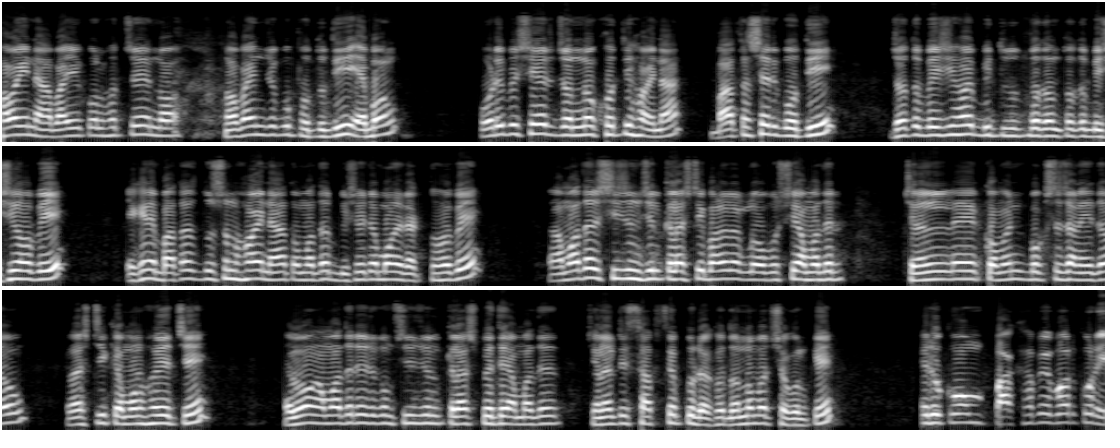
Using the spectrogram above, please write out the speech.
হয় না। বায়ুকল হচ্ছে নবায়নযোগ্য পদ্ধতি এবং পরিবেশের জন্য ক্ষতি হয় না। বাতাসের গতি যত বেশি হয়, বিদ্যুৎ উৎপাদন তত বেশি হবে। এখানে বাতাস দূষণ হয় না, তোমাদের বিষয়টা মনে রাখতে হবে। আমাদের সৃজনশীল ক্লাসটি ভালো লাগল অবশ্যই আমাদের চ্যানেলে কমেন্ট বক্সে জানিয়ে দাও। ক্লাসটি কেমন হয়েছে এবং আমাদের এরকম সৃজনশীল ক্লাস পেতে আমাদের চ্যানেলটি সাবস্ক্রাইব করে রাখো। ধন্যবাদ সকলকে। এরকম পাখা ব্যবহার করে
